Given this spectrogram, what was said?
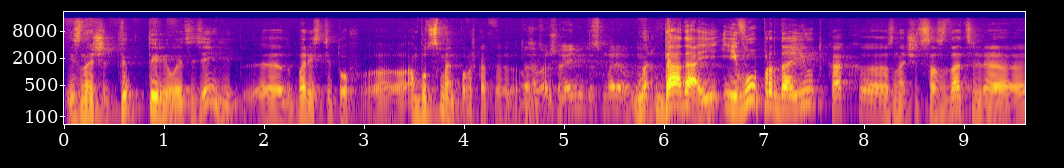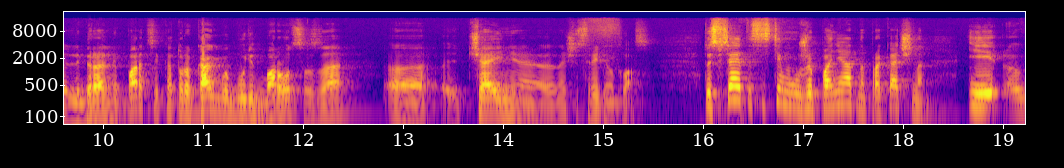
и, значит, ты, тырил эти деньги, э, Борис Титов, э, омбудсмен, помнишь, как это называется? я не досмотрел. На- Да, да, и его продают как, э, значит, создателя либеральной партии, которая как бы будет бороться за э, чаяние, значит, среднего класса. То есть вся эта система уже понятна, прокачана. И э,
